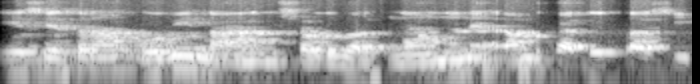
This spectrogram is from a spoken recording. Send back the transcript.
ਇਸੇ ਤਰ੍ਹਾਂ ਉਹ ਵੀ ਨਾਨਕ ਸ਼ਬਦ ਵਰਤਣਾ ਉਹਨਾਂ ਨੇ ਆਰੰਭ ਕਰ ਦਿੱਤਾ ਸੀ।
